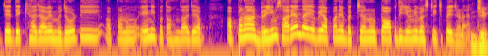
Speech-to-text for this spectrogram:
ਜੇ ਦੇਖਿਆ ਜਾਵੇ ਮੈਜੋਰਟੀ ਆਪਾਂ ਨੂੰ ਇਹ ਨਹੀਂ ਪਤਾ ਹੁੰਦਾ ਜੇ ਆਪਣਾ ਡ੍ਰੀਮ ਸਾਰਿਆਂ ਦਾ ਇਹ ਵੀ ਆਪਾਂ ਨੇ ਬੱਚਿਆਂ ਨੂੰ ਟੌਪ ਦੀ ਯੂਨੀਵਰਸਿਟੀ 'ਚ ਭੇਜਣਾ ਹੈ। ਜੀ।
